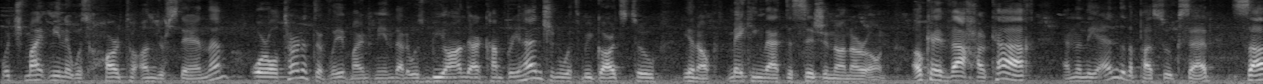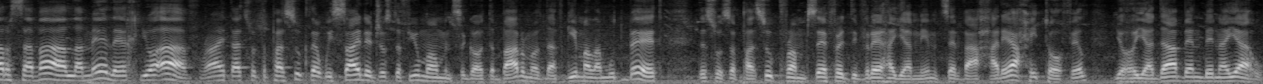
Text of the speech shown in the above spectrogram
which might mean it was hard to understand them, or alternatively, it might mean that it was beyond our comprehension with regards to, you know, making that decision on our own. Okay, v'acharkach, and then the end of the pasuk said, "Sar sava lamelech Yoav." Right? That's what the pasuk that we cited just a few moments ago at the bottom of Daf Gimel Amud Bet. This was a pasuk from Sefer Divrei Hayamim. It said, "V'acharei Ahitofel Yehoyada ben Benayahu."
